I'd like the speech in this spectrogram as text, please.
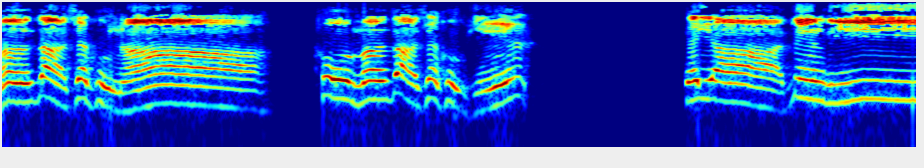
မန္တသက္ခုနာထိုမန္တသက္ခုဖြင့်တရားသင်သည်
